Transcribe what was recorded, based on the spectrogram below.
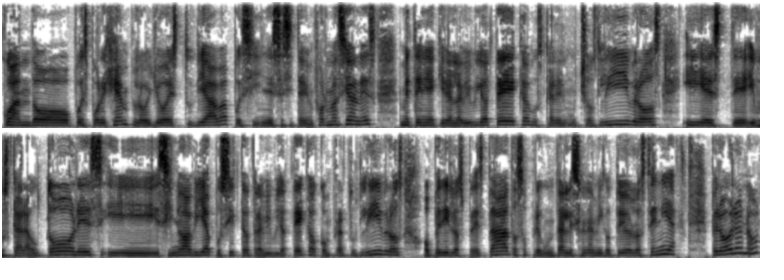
Cuando, pues, por ejemplo, yo estudiaba, pues si necesitaba informaciones, me tenía que ir a la biblioteca, buscar en muchos libros y este y buscar autores y si no había, pues irte a otra biblioteca o comprar tus libros o pedirlos prestados o preguntarle si un amigo tuyo los tenía. Pero ahora no,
